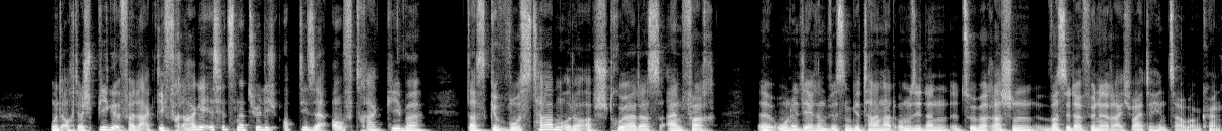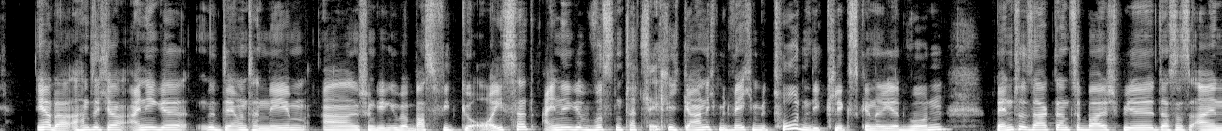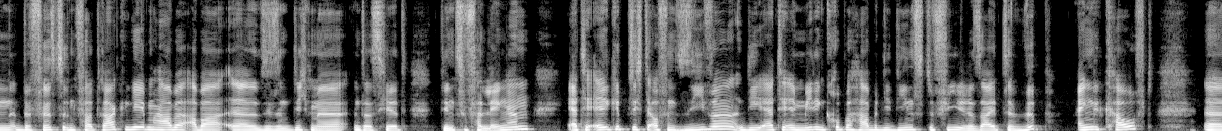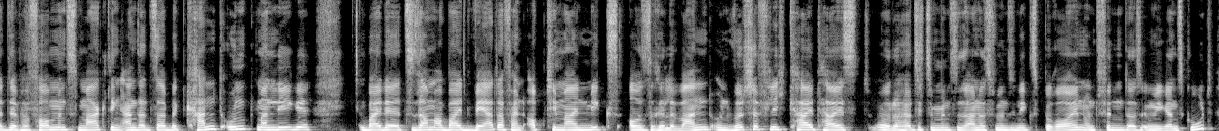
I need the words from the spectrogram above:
und auch der Spiegel Verlag. Die Frage ist jetzt natürlich, ob diese Auftraggeber das gewusst haben oder ob Ströer das einfach äh, ohne deren Wissen getan hat, um sie dann äh, zu überraschen, was sie da für eine Reichweite hinzaubern können. Ja, da haben sich ja einige der Unternehmen äh, schon gegenüber BuzzFeed geäußert. Einige wussten tatsächlich gar nicht, mit welchen Methoden die Klicks generiert wurden. Bento sagt dann zum Beispiel, dass es einen befristeten Vertrag gegeben habe, aber äh, sie sind nicht mehr interessiert, den zu verlängern. RTL gibt sich der Offensive. Die RTL Mediengruppe habe die Dienste für ihre Seite VIP eingekauft. Äh, der Performance-Marketing-Ansatz sei bekannt und man lege bei der Zusammenarbeit Wert auf einen optimalen Mix aus relevant und Wirtschaftlichkeit heißt, oder hört sich zumindest an, als würden sie nichts bereuen und finden das irgendwie ganz gut.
